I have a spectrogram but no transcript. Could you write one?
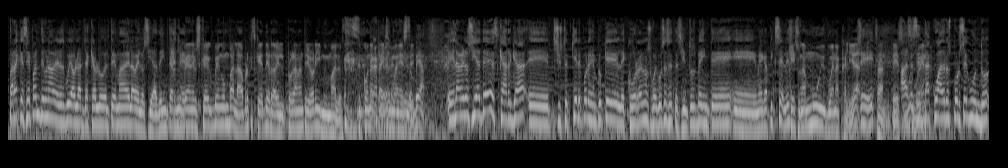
para que sepan de una vez les voy a hablar, ya que hablo del tema de la velocidad de Qué internet. pena, es que vengo embalado porque es que de verdad vi el programa anterior y muy malo. Estoy conectadísimo en este. Vea, eh, la velocidad de descarga, eh, si usted quiere, por ejemplo, que le corran los juegos a 720 eh, megapíxeles. Que es una muy buena calidad. Sí, O sea, es a muy 60 buena. cuadros por segundo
